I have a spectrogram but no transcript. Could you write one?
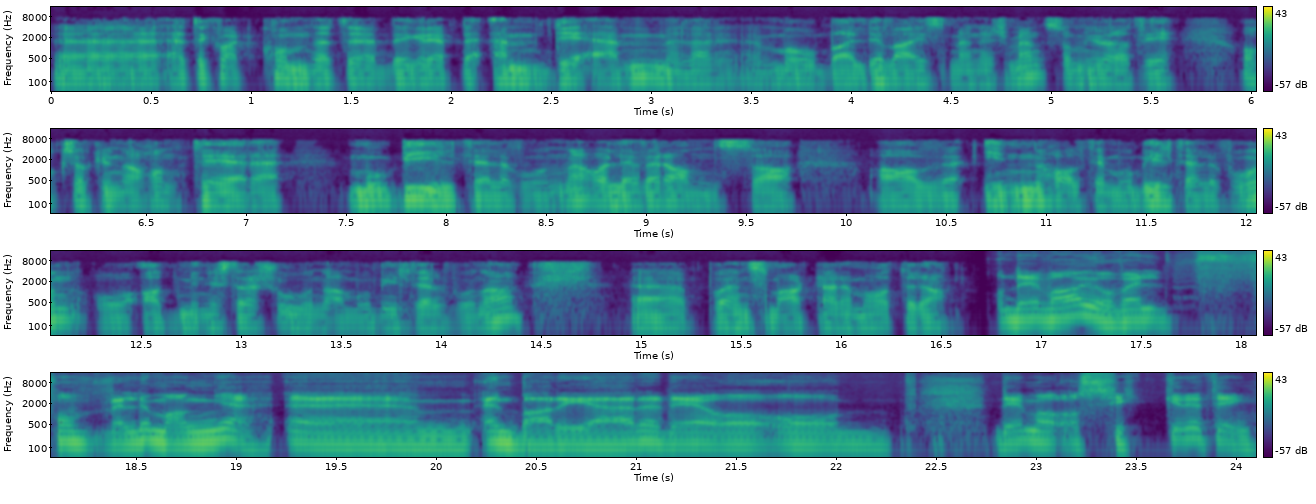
etter hvert kom dette begrepet MDM, eller Mobile Device Management, som gjorde at vi også kunne håndtere mobiltelefonene og leveranser av innhold til mobiltelefon og administrasjon av mobiltelefoner på en smartere måte. da. Og det var jo vel for veldig mange eh, en barriere, det, å, å, det med å sikre ting.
